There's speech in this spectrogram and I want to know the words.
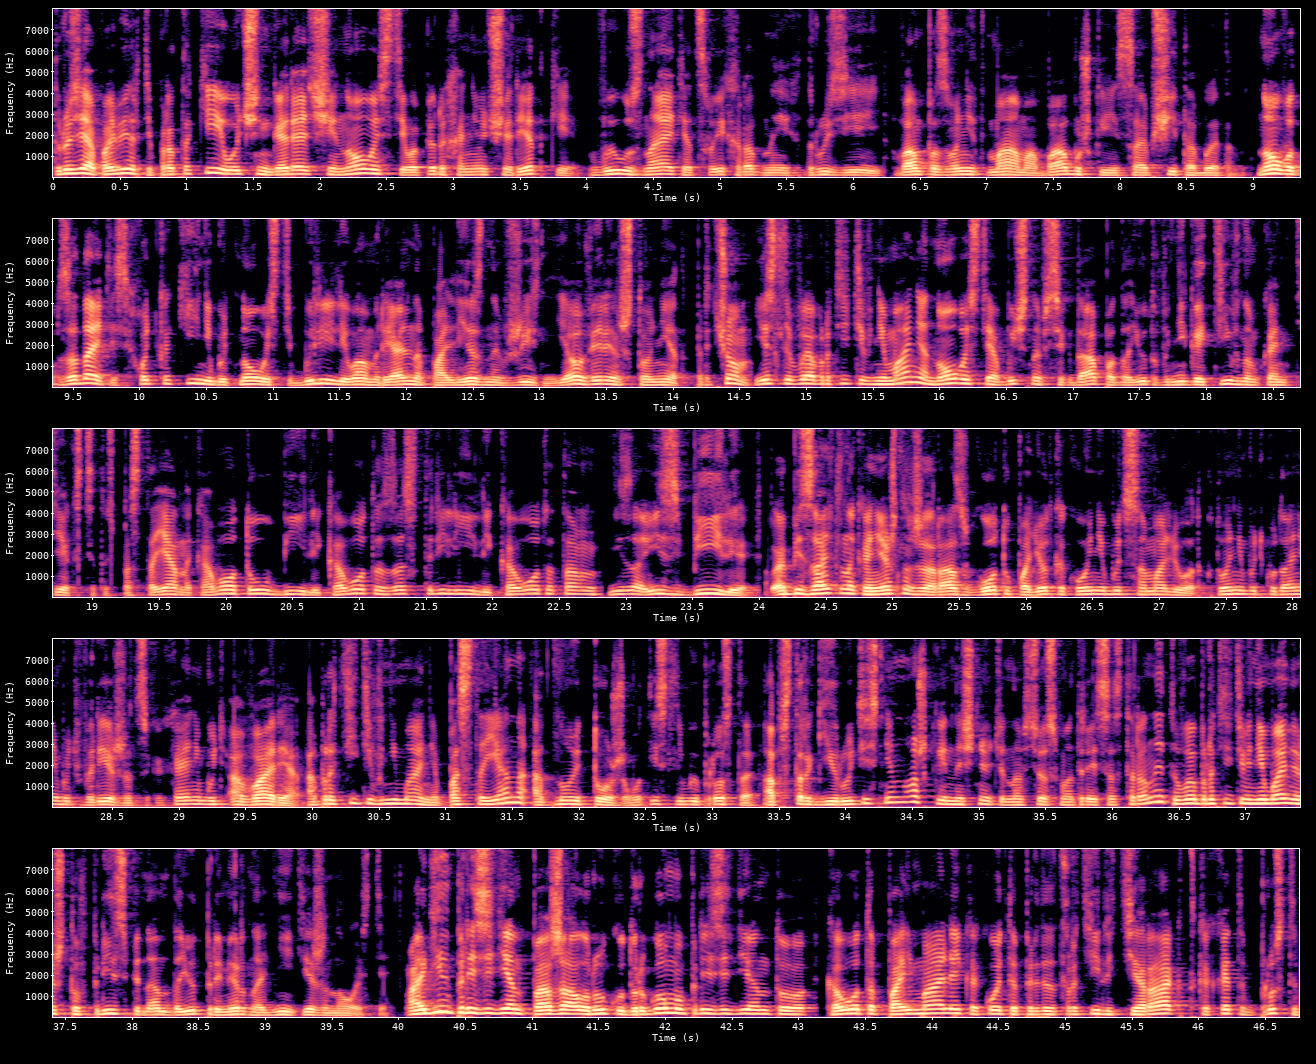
Друзья, поверьте, про такие очень горячие новости, во-первых, они очень редкие, вы узнаете от своих родных, друзей, вам позвонит мама, бабушка и сообщит об этом. Но вот задайтесь, хоть какие-нибудь новости были ли вам реально полезны в жизни? Я уверен, что нет. Причем, если вы обратите внимание, новости обычно всегда подают в негативном контексте, то есть постоянно кого-то убили, кого-то застрелили, кого-то там, не знаю, избили, сбили. Обязательно, конечно же, раз в год упадет какой-нибудь самолет, кто-нибудь куда-нибудь врежется, какая-нибудь авария. Обратите внимание, постоянно одно и то же. Вот если вы просто абстрагируетесь немножко и начнете на все смотреть со стороны, то вы обратите внимание, что в принципе нам дают примерно одни и те же новости. Один президент пожал руку другому президенту, кого-то поймали, какой-то предотвратили теракт, какая-то просто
